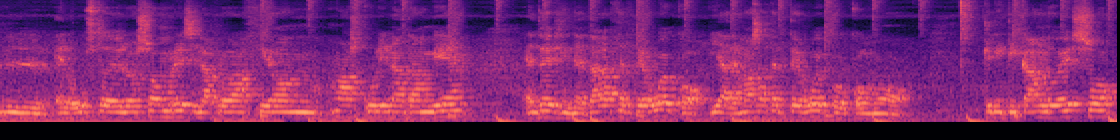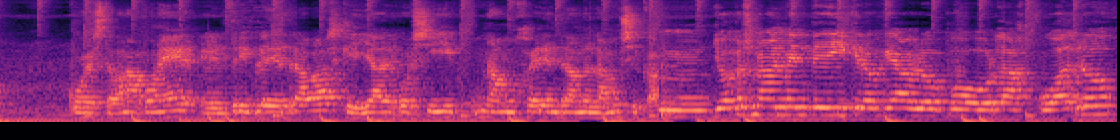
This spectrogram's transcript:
el gusto de los hombres y la aprobación masculina también. Entonces intentar hacerte hueco y además hacerte hueco como criticando eso, pues te van a poner el triple de trabas que ya de por sí una mujer entrando en la música. Mm, Yo personalmente, y creo que hablo por las cuatro,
